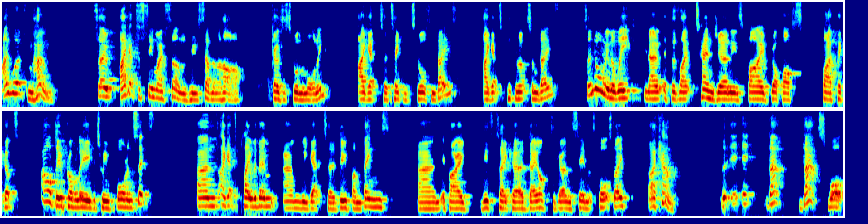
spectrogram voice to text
I work from home. So I get to see my son, who's seven and a half, go to school in the morning. I get to take him to school some days. I get to pick him up some days. So normally in a week, you know, if there's like 10 journeys, five drop-offs, five pickups, I'll do probably between four and six. And I get to play with him and we get to do fun things. And if I need to take a day off to go and see him at sports day, I can. It, it, that, that's what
